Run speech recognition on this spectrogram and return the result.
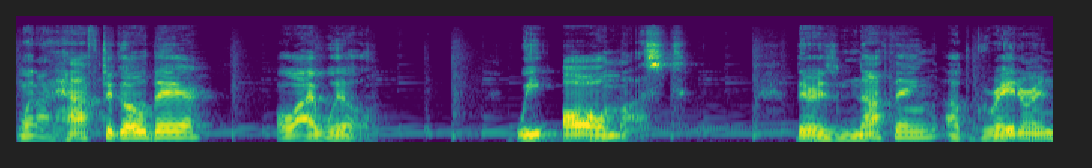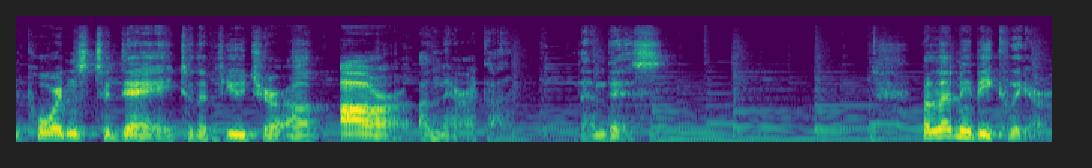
when I have to go there, oh, I will. We all must. There is nothing of greater importance today to the future of our America than this. But let me be clear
